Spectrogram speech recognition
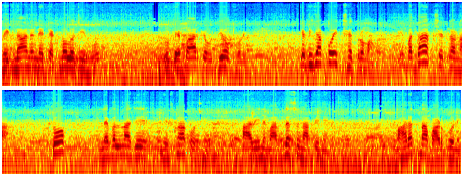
વિજ્ઞાન અને ટેકનોલોજી હોય, વેપાર કે ઉદ્યોગ હોય, કે બીજા કોઈ ક્ષેત્રોમાં હોય, એ બધા ક્ષેત્રના ટોપ લેવલના જે નિષ્ણાતો છે આવીને માર્ગદર્શન આપીને ભારતના બાળકોને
